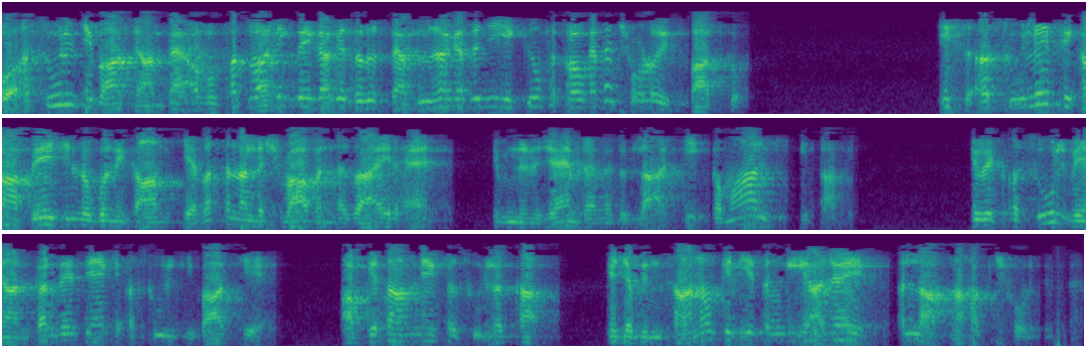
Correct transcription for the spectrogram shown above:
وہ اصول کی بات جانتا ہے۔ اب وہ فتوا لکھ دے گا کہ درست ہے۔ دوسرا کہتا ہے جی یہ کیوں فتوا کہتا ہے، چھوڑو اس بات کو۔ اس اصول فقہ پہ جن لوگوں نے کام کیا، مثلا الشباب النظائر ہے ابن نجیم رحمت اللہ کی کمال کی کتاب ہے کہ وہ ایک اصول بیان کر دیتے ہیں کہ اصول کی بات یہ ہے۔ آپ کے سامنے ایک اصول رکھا کہ جب انسانوں کے لیے تنگی آ جائے، اللہ اپنا حق چھوڑ دیتا ہے۔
